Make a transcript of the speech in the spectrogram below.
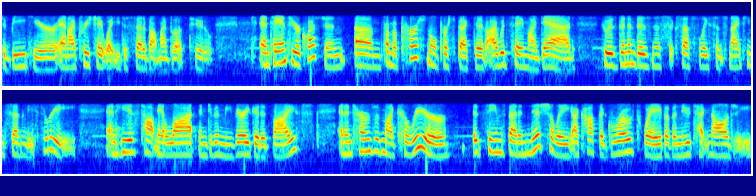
to be here, and I appreciate what you just said about my book too. And to answer your question, um, from a personal perspective, I would say my dad, who has been in business successfully since 1973, and he has taught me a lot and given me very good advice. And in terms of my career, it seems that initially I caught the growth wave of a new technology,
